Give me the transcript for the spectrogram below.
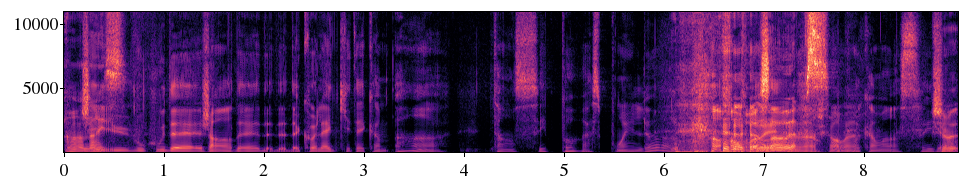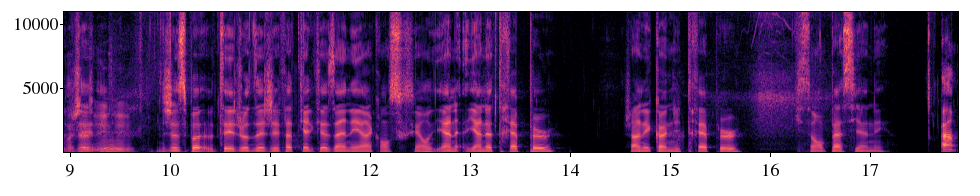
Ah, j'ai nice. eu beaucoup de, genre, de, de- de- de collègues qui étaient comme, ah, t'en sais pas à ce point-là? on va, Ouais, s'en- ouais. on va commencer. Je- on va je- t'aider. Hmm. Je sais pas, tu sais, je veux dire, j'ai fait quelques années en construction. Il y en a, il y en a très peu, j'en ai connu très peu, qui sont passionnés. Ah,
